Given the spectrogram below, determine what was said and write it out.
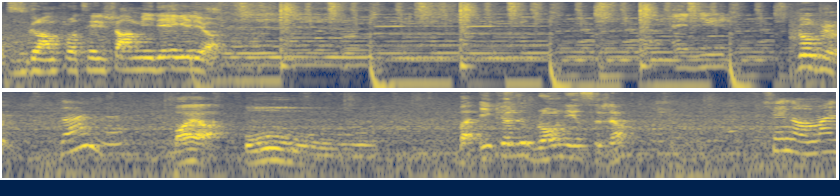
30 gram protein şu an mideye geliyor. İyi. Güzel mi? Bayağı. Oo. Bak ilk önce brownie ısıracağım. Şey normal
